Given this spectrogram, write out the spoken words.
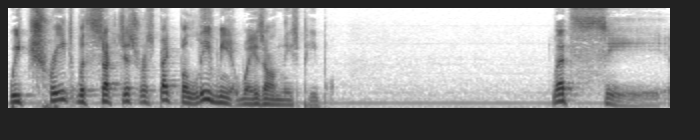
we treat with such disrespect, believe me, it weighs on these people. Let's see.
